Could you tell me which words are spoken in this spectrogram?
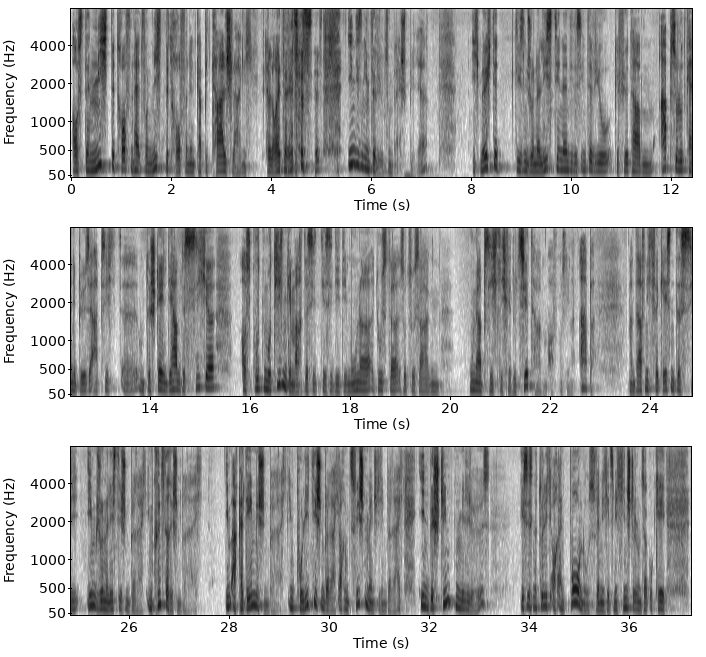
aus der Nichtbetroffenheit von Nicht-Betroffenen Kapital schlagen. Ich erläutere das jetzt. In diesem Interview zum Beispiel. Ja. Ich möchte diesen Journalistinnen, die das Interview geführt haben, absolut keine böse Absicht äh, unterstellen. Die haben das sicher aus guten Motiven gemacht, dass sie, dass sie die, die Muna Duster sozusagen unabsichtlich reduziert haben auf Muslime. Aber man darf nicht vergessen, dass sie im journalistischen Bereich, im künstlerischen Bereich, im akademischen Bereich, im politischen Bereich, auch im zwischenmenschlichen Bereich, in bestimmten Milieus ist es natürlich auch ein Bonus, wenn ich jetzt mich hinstelle und sage, okay,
